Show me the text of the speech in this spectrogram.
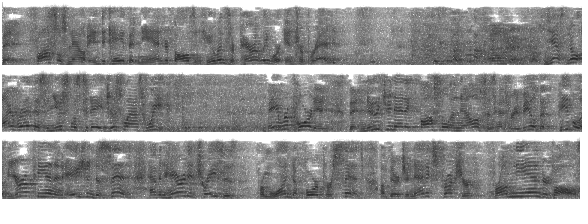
that fossils now indicate that Neanderthals and humans apparently were interbred? yes, no, I read this in USA Today just last week. They reported that new genetic fossil analysis has revealed that people of European and Asian descent have inherited traces from 1 to 4% of their genetic structure from Neanderthals.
